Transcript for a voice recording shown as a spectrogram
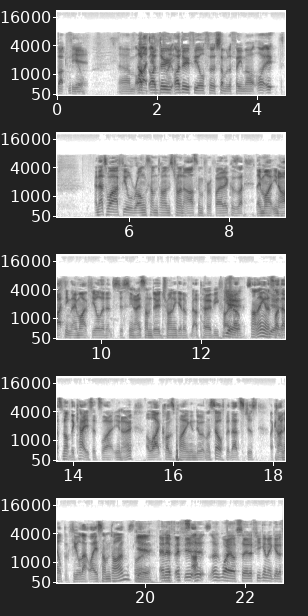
butt feel. Yeah. Um, Oh, I, I do. I do feel for some of the female. It, And that's why I feel wrong sometimes trying to ask them for a photo because they might, you know, I think they might feel that it's just, you know, some dude trying to get a, a pervy photo Yeah. or something. And it's Yeah. like, that's not the case. It's like, you know, I like cosplaying and do it myself, but that's just, I can't help but feel that way sometimes. Like, yeah, and if if you, uh, the way I've said, if you're gonna get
